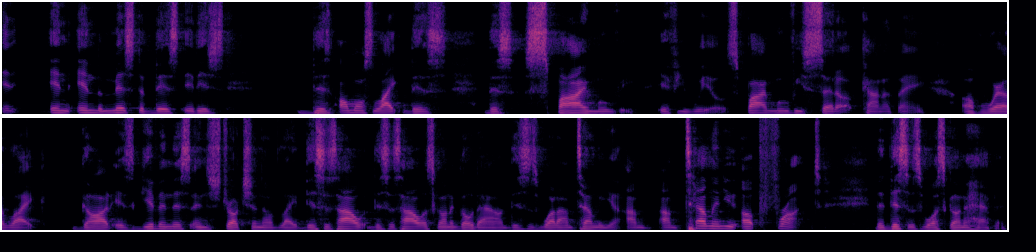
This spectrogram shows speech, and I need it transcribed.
in, in in the midst of this, it is this almost like this this spy movie, if you will, spy movie setup kind of thing, of where like God is giving this instruction of like this is how this is how it's going to go down. This is what I'm telling you. I'm I'm telling you up front that this is what's going to happen.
